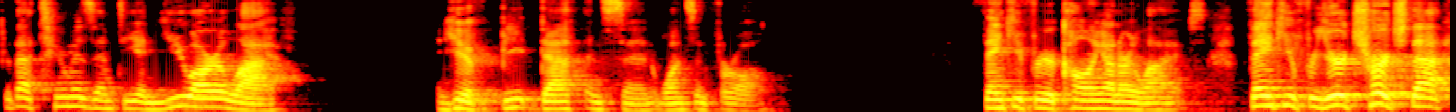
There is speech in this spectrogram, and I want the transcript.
For that tomb is empty and you are alive, and you have beat death and sin once and for all. Thank you for your calling on our lives. Thank you for your church that,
